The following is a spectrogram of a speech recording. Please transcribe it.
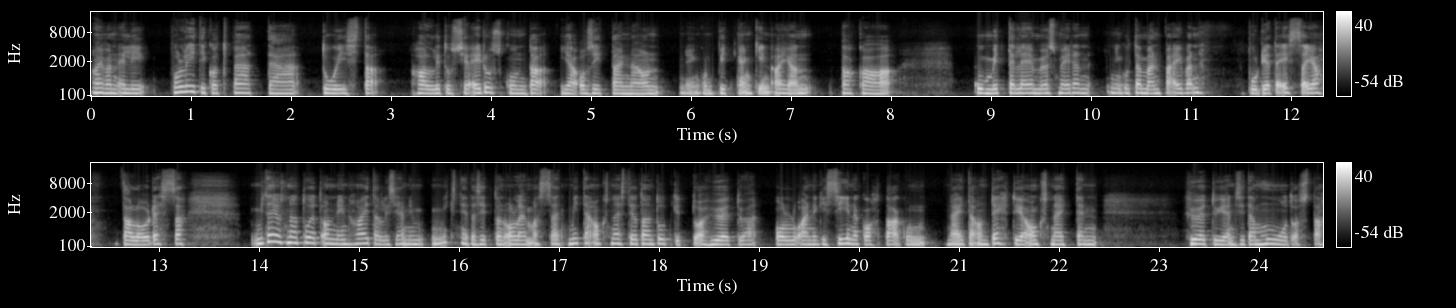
Aivan, eli poliitikot päättää tuista hallitus ja eduskunta ja osittain nämä on niin kuin pitkänkin ajan takaa kummittelee myös meidän niin kuin tämän päivän budjeteissa ja taloudessa mitä jos nämä tuet on niin haitallisia, niin miksi niitä sitten on olemassa? Että mitä, onko näistä jotain tutkittua hyötyä ollut ainakin siinä kohtaa, kun näitä on tehty ja onko näiden hyötyjen sitä muutosta,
